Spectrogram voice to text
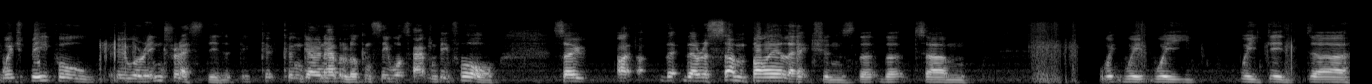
which people who are interested can go and have a look and see what's happened before. So I, I- th- there are some by-elections that that um, we we we we did uh,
